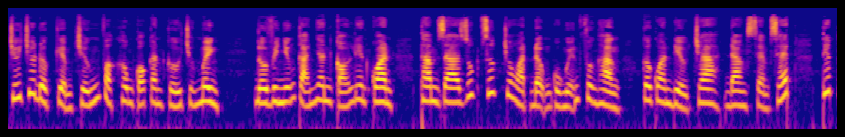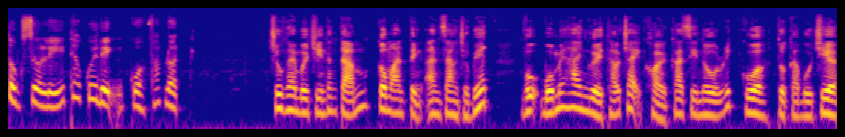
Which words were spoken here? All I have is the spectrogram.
chứ chưa được kiểm chứng và không có căn cứ chứng minh. Đối với những cá nhân có liên quan tham gia giúp sức cho hoạt động của Nguyễn Phương Hằng, cơ quan điều tra đang xem xét, tiếp tục xử lý theo quy định của pháp luật. Chiều ngày 19 tháng 8, Công an tỉnh An Giang cho biết, vụ 42 người tháo chạy khỏi casino Rikkur thuộc Campuchia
